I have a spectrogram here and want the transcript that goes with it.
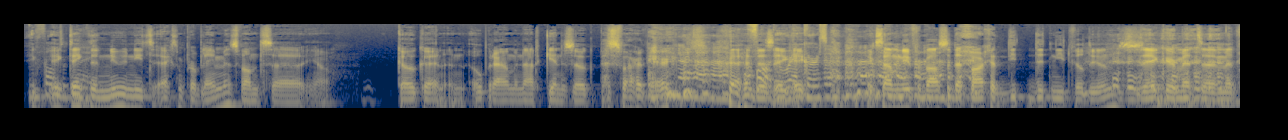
Ik, denk mee? dat nu niet echt een probleem is, want eh, ja, koken en, en opruimen na de kinderen is ook best zwaar werk. Dus ik, ik, ik zou me niet verbazen dat Margaret di- dit niet wil doen. Zeker met, eh met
